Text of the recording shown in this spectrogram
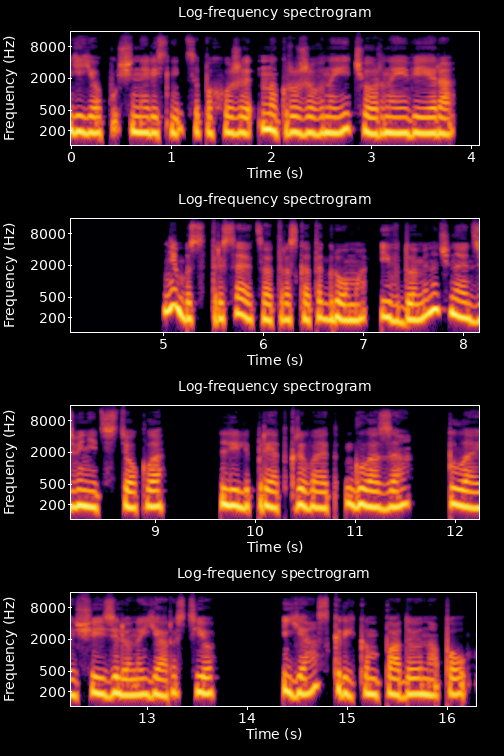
Ее опущенные ресницы похожи на кружевные черные веера. Небо сотрясается от раската грома, и в доме начинают звенеть стекла. Лили приоткрывает глаза, пылающие зеленой яростью. Я с криком падаю на пол.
